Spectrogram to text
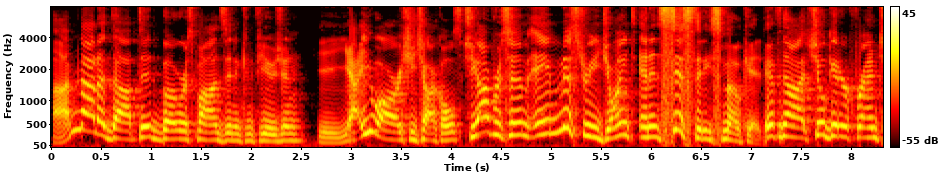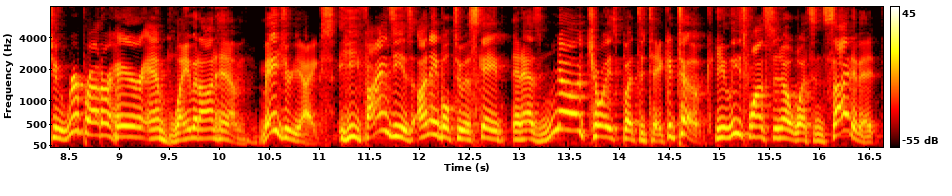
I'm not adopted, Beau responds in confusion. Yeah, you are, she chuckles. She offers him a mystery joint and insists that he smoke it. If not, she'll get her friend to rip out her hair and blame it on him. Major yikes. He finds he is unable to escape and has no choice but to take a toke. He at least wants to know what's inside of it,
